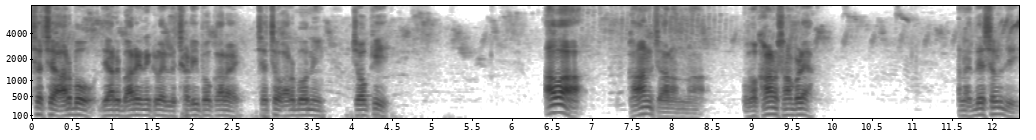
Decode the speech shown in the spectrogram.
છ છ અરબો જ્યારે બારે નીકળે એટલે છડી પોકારાય છ છ અરબોની ચોકી. આવા કાનચારણના વખાણ સાંભળ્યા અને દેસણજી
